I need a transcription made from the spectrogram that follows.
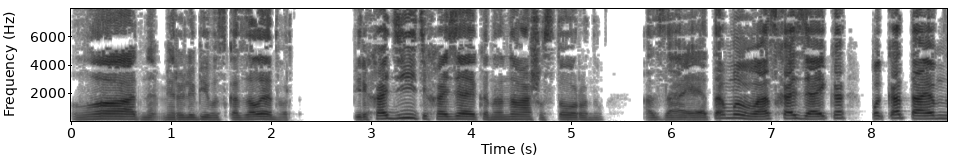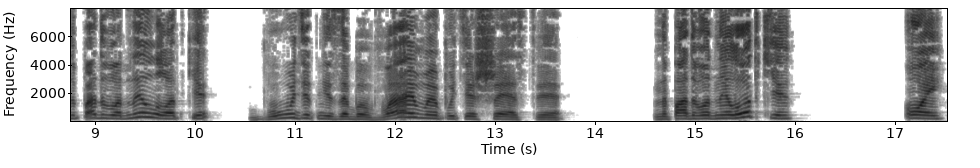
«Ладно», — миролюбиво сказал Эдвард. «Переходите, хозяйка, на нашу сторону. А за это мы вас, хозяйка, покатаем на подводной лодке. Будет незабываемое путешествие». «На подводной лодке?» «Ой,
